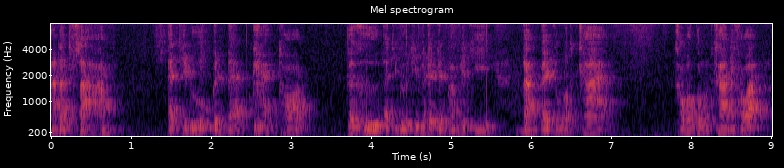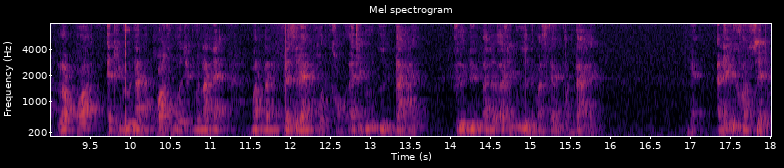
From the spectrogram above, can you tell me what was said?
อันดับสาม attribute เป็นแบบถ่ายทอด ก็คือ attribute ที่ไม่ได้เป็น primary key ดันไปกำหนดค่าเขาว่ากำหนดค่าหมายความว่าเราป้อน attribute นั้นอะป้อนสมมติ attribute นั้นเนี่ยมันดันไปแสดงผลของ attribute อื่นได้ คือดึง attribute อื่นมาแสดงผลได้เนี่ยอันนี้คือคอนเซ็ปต์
